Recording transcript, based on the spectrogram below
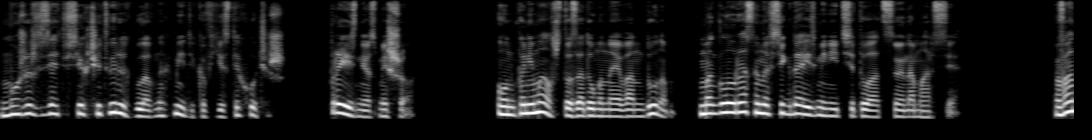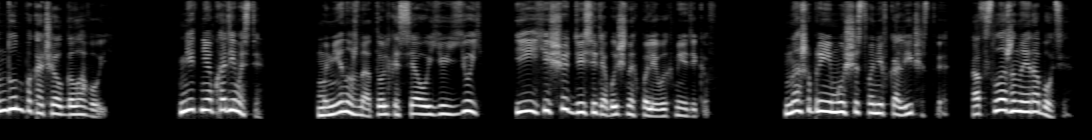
Можешь взять всех четверых главных медиков, если хочешь, произнес Мишо. Он понимал, что задуманное Ван Дуном могло раз и навсегда изменить ситуацию на Марсе. Ван Дун покачал головой. «Нет необходимости. Мне нужна только Сяо Юй-Юй и еще 10 обычных полевых медиков. Наше преимущество не в количестве, а в слаженной работе.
